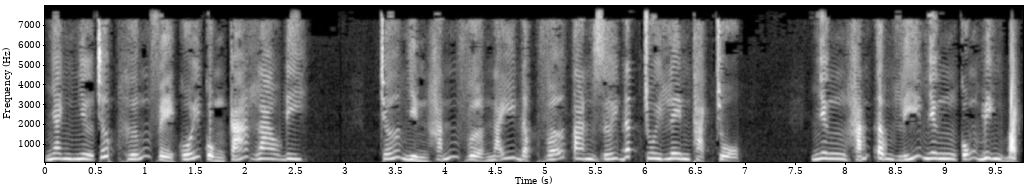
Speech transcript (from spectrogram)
Nhanh như chớp hướng về cuối cùng cá lao đi. Chớ nhìn hắn vừa nãy đập vỡ tan dưới đất chui lên thạch trụ. Nhưng hắn tâm lý nhưng cũng minh bạch.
